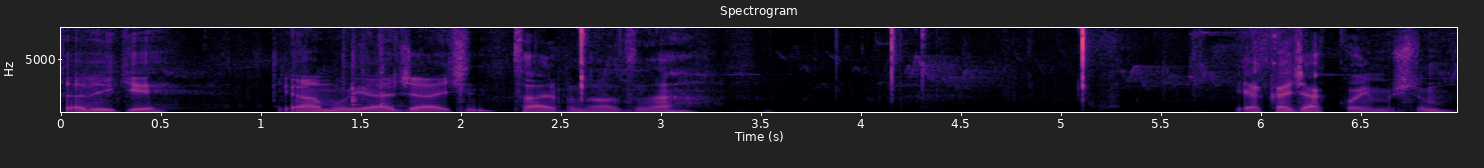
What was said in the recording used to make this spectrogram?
Tabii ki yağmur yağacağı için sarpın altına yakacak koymuştum.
